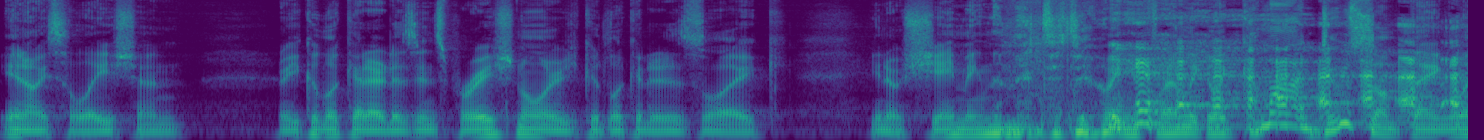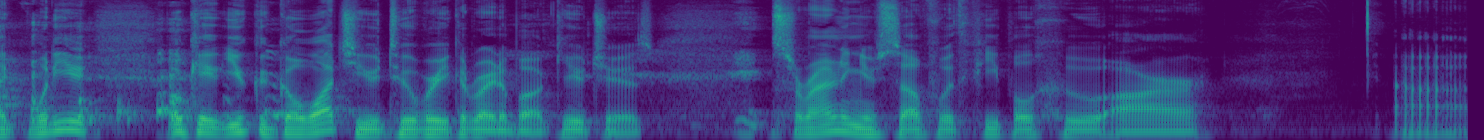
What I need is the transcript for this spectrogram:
in isolation. You could look at it as inspirational, or you could look at it as like you know shaming them into doing it. Finally, like, come on, do something. Like, what do you? Okay, you could go watch YouTube, or you could write a book. You choose. Surrounding yourself with people who are uh,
